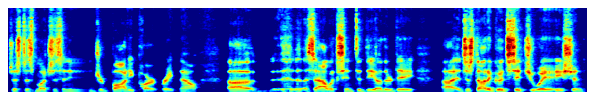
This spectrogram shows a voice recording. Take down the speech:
just as much as an injured body part right now, uh, as Alex hinted the other day. Uh, it's just not a good situation.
